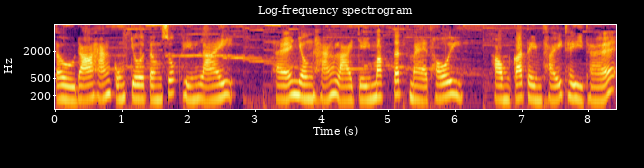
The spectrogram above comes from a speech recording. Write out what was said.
từ đó hắn cũng chưa từng xuất hiện lại. Thế nhưng hắn lại chỉ mất tích mẹ thôi, không có tìm thấy thi thể.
